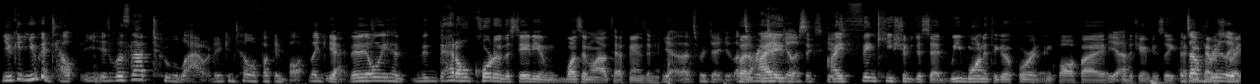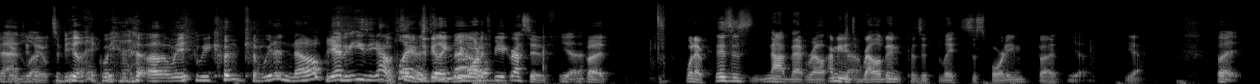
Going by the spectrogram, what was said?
You could. You could tell. It was not too loud. It could tell a fucking ball. Like Yeah, they only had they had a whole quarter of the stadium wasn't allowed to have fans in it. Yeah, that's ridiculous. That's But a I- ridiculous excuse. I think he should have just said we wanted to go for it and qualify Yeah. for the Champions League. it's I a think that was really the right bad thing to look do. to be like we uh, we we couldn't we didn't know. He had an easy out too, players to be like didn't we wanted to be aggressive. Yeah. but whatever. This is not that relevant. I mean, it's relevant because it relates to sporting, but yeah, yeah. But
